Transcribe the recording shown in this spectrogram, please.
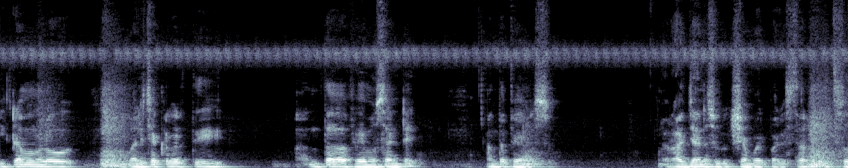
ఈ క్రమంలో బలిచక్రవర్తి అంత ఫేమస్ అంటే అంత ఫేమస్. రాజ్యాన్ని సుభిక్షం పరిపాలిస్తారు సో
